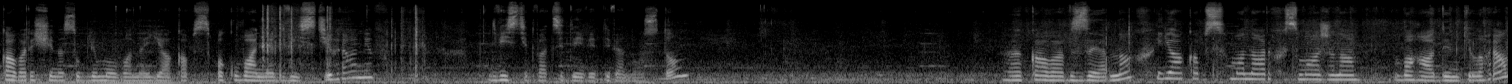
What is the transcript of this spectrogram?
Кава розчинна сублімована Якобс, пакування 200 грамів, 229,90. Е, Кава в зернах Якобс Монарх смажена, вага 1 кг,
